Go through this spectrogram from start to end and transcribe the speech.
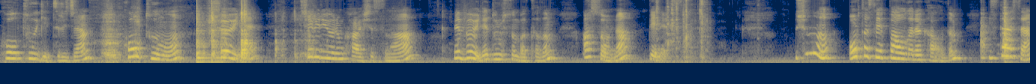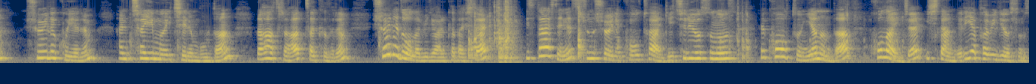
koltuğu getireceğim. Koltuğumu şöyle çeviriyorum karşısına ve böyle dursun bakalım. Az sonra deneriz. Şunu orta sehpa olarak aldım. İstersem şöyle koyarım. Hani çayımı içerim buradan. Rahat rahat takılırım. Şöyle de olabiliyor arkadaşlar. İsterseniz şunu şöyle koltuğa geçiriyorsunuz ve koltuğun yanında kolayca işlemleri yapabiliyorsunuz.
